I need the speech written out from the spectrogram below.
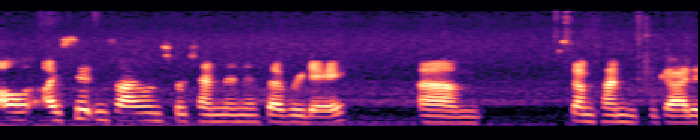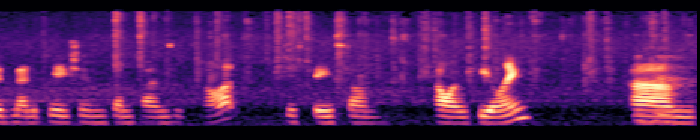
I'll, I sit in silence for 10 minutes every day. Um, sometimes it's a guided meditation, sometimes it's not, just based on how I'm feeling. Mm-hmm. Um,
